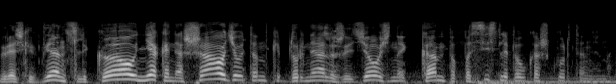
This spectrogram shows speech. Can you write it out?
Reiškia, viens likau, nieką nešaudžiau, ten kaip durnelį žaidžiau, žinai, kampę pasislėpiau kažkur ten, žinai.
